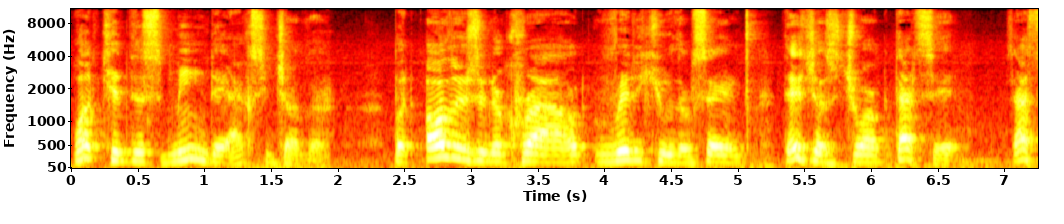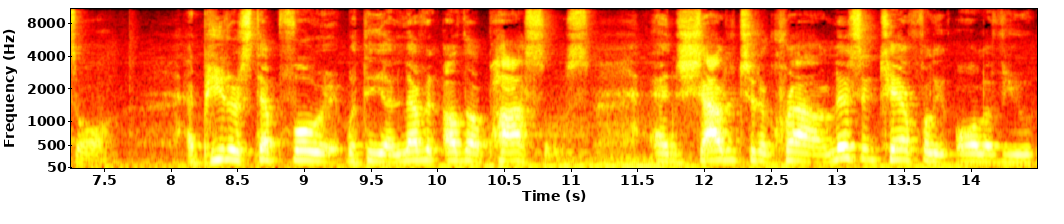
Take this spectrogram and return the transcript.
What can this mean? They asked each other. But others in the crowd ridiculed them, saying, They're just drunk. That's it. That's all. And Peter stepped forward with the eleven other apostles and shouted to the crowd, Listen carefully, all of you,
